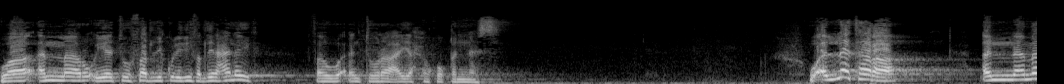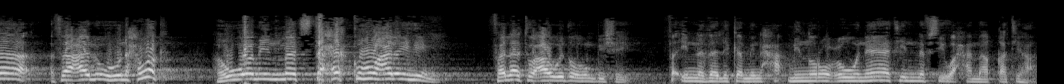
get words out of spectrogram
وأما رؤية فضل كل ذي فضل عليك فهو أن تراعي حقوق الناس. وأن لا ترى أن ما فعلوه نحوك هو مما تستحقه عليهم فلا تعاوضهم بشيء. فإن ذلك من من رعونات النفس وحماقتها.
